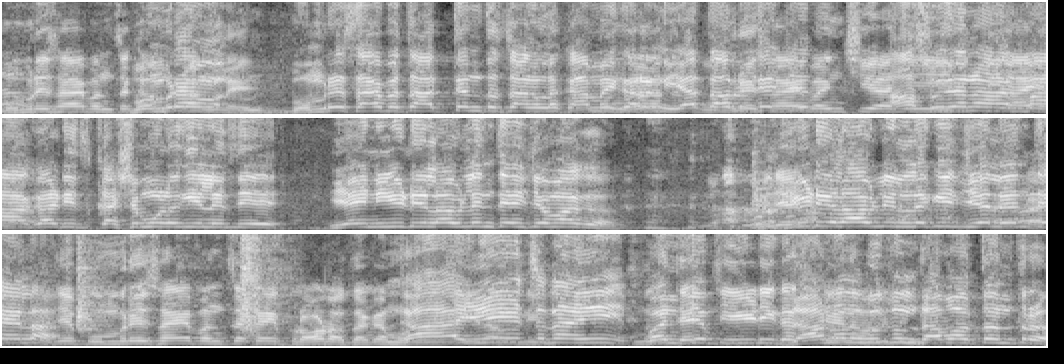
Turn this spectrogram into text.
भुमरे साहेबांचं काम भुमरे चांगलं आहे. भुमरे साहेबाचं अत्यंत चांगलं काम आहे कारण या भुमरे साहेबांची तालुक्यात आणि असू द्या ना इडी आहे ना. आघाडीत कशामुळे गेले ते? यांनी ईडी लावली ना त्याच्या माग. ईडी लावली लगेच जेल ना त्याला. म्हणजे भुमरे साहेबांचं काही फ्रॉड होता का? काहीच? नाही. पण ते ईडी जाणून बुजून? दबाव तंत्र.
